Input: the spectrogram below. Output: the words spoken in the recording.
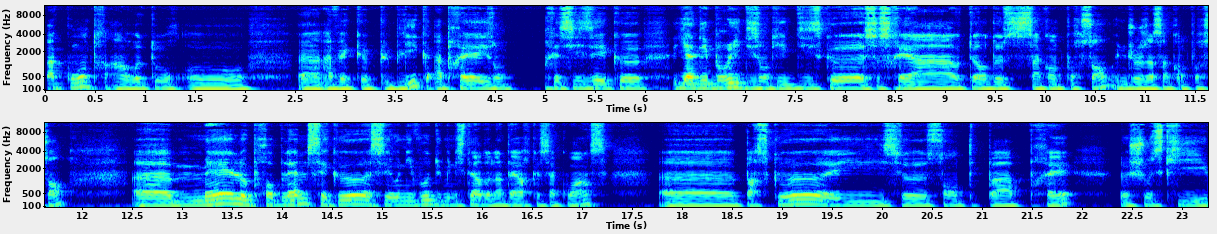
pas contre un retour au, avec public. Après, ils ont précisé qu'il y a des bruits, disons, qui disent que ce serait à hauteur de 50%, une jauge à 50%. Euh, mais le problème, c'est que c'est au niveau du ministère de l'Intérieur que ça coince, euh, parce qu'ils ne se sentent pas prêts, euh, chose qui,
